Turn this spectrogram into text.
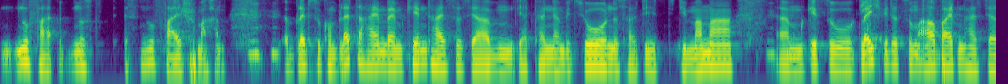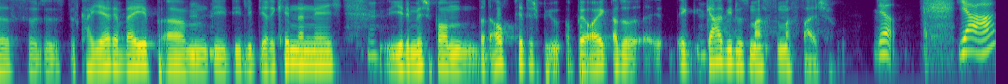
nur, nur es nur falsch machen. Mhm. Äh, bleibst du komplett daheim beim Kind, heißt es ja, hm, die hat keine Ambition, das ist halt die, die Mama. Mhm. Ähm, gehst du gleich wieder zum Arbeiten, heißt ja, das, das, das Karriere-Babe, ähm, mhm. die, die liebt ihre Kinder nicht. Mhm. Jede Mischform wird auch kritisch beäugt. Also äh, egal wie du es machst, du machst falsch. Ja, ja,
